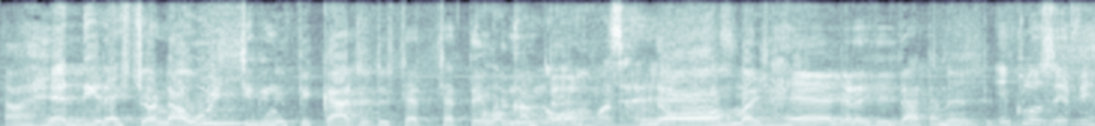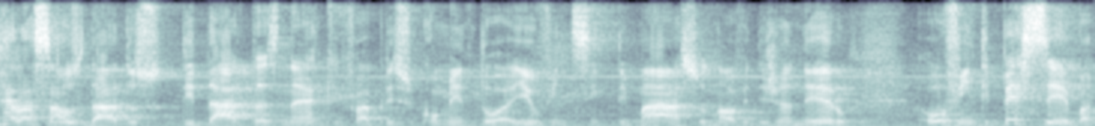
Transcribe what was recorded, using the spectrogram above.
a, redirecionar os significados do 7 de setembro. Colocar normas, regras. Normas, regras, exatamente. Inclusive em relação aos dados de datas, né, que o Fabrício comentou aí, o 25 de março, 9 de janeiro, ouvinte, perceba,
